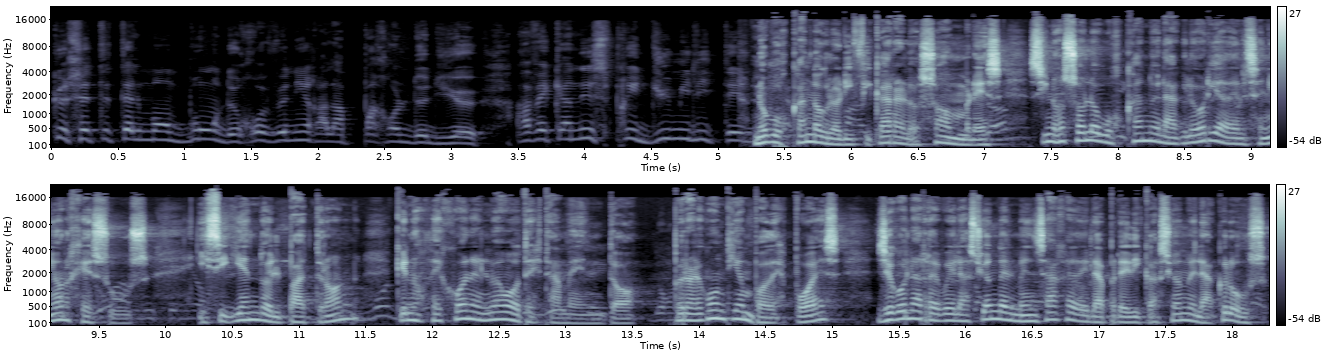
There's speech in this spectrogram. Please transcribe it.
que c'était tellement bon de revenir à la parole de Dieu avec un esprit d'humilité. No buscando glorificar a los hombres, sino solo buscando la gloria del Señor Jesús y siguiendo el patrón que nos dejó en el Nuevo Testamento. Pero algún tiempo después llegó la revelación del mensaje de la predicación de la cruz,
